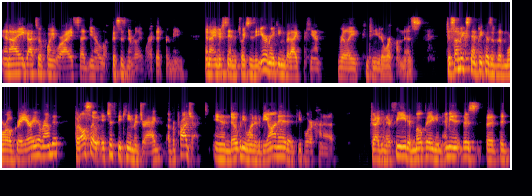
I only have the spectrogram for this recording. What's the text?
And I got to a point where I said, you know, look, this isn't really worth it for me. And I understand the choices that you're making, but I can't really continue to work on this to some extent because of the moral gray area around it. But also it just became a drag of a project and nobody wanted to be on it. And people were kind of dragging their feet and moping. And I mean, there's the, the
